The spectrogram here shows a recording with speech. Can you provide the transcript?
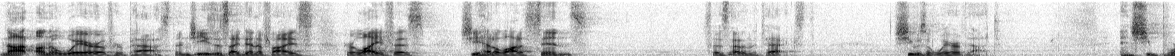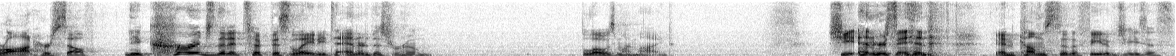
not unaware of her past. And Jesus identifies her life as she had a lot of sins. Says that in the text. She was aware of that. And she brought herself, the courage that it took this lady to enter this room blows my mind. She enters in and comes to the feet of Jesus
